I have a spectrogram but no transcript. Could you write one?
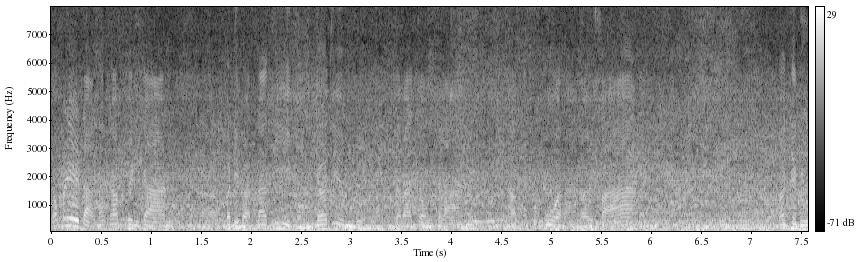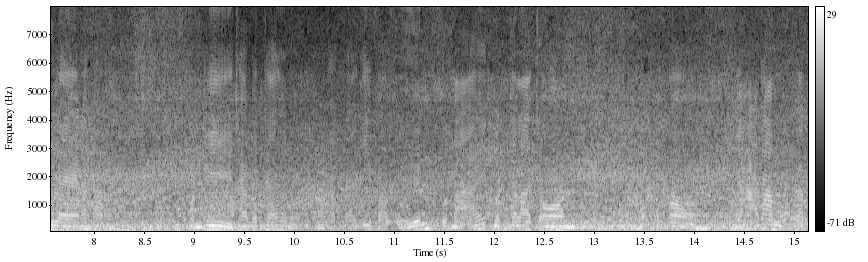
ก็ไม่ได้ดักนะครับ เป็น การปฏิบัติหน้าที่ของเจ้าหน้าที่ตำรวจจราจรกลางครับผู้ขนานลอยฟ้าปเขาจะดูแลนะครับ คนที่ใช้รถใช้ถนนนะครับใครที่ฝ่าฝืนกฎหมายกฎจราจร ก็อย่าหาทำนะครับ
